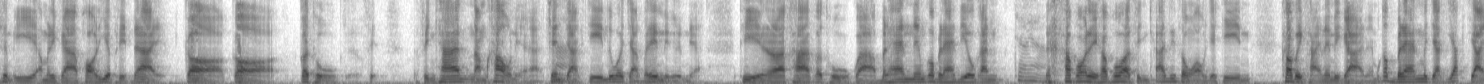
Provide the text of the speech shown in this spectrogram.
SME อเมริกาพอที่จะผลิตได้ ก็ก็ก็ถูกสินค้านำเข้าเนี่ยฮะเช่นค่ะจากจีนหรือว่าจากประเทศอื่นเนี่ยที่ราคาก็ถูกกว่าแบรนด์เนมก็แบรนด์เดียวกันใช่ค่ะนะครับเพราะอะไรครับเพราะว่าสินค้าที่ส่งออกจากจีนเข้าไปขายในอเมริกาเนี่ยมันก็แบรนด์มาจากยักษ์ใหญ่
